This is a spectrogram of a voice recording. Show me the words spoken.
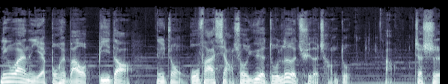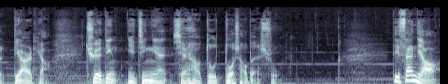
另外呢，也不会把我逼到那种无法享受阅读乐趣的程度啊。这是第二条。确定你今年想要读多少本书。第三条，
